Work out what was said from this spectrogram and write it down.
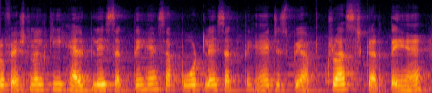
प्रोफेशनल की हेल्प ले सकते हैं सपोर्ट ले सकते हैं, जिस पे आप ट्रस्ट करते हैं,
